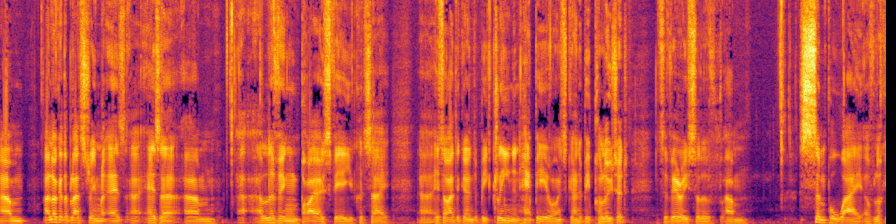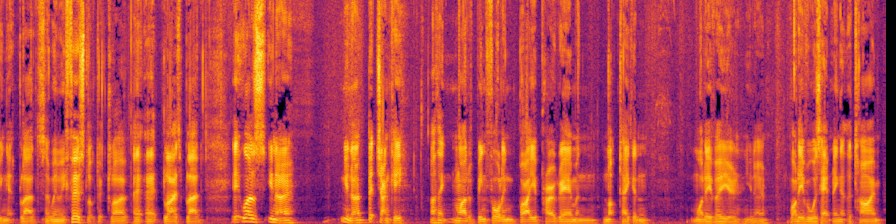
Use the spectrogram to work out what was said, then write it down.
um, I look at the bloodstream as uh, as a, um, a living biosphere, you could say. Uh, it's either going to be clean and happy, or it's going to be polluted. It's a very sort of um, simple way of looking at blood. So when we first looked at, Clive, at, at Blythe's blood, it was you know, you know, a bit chunky. I think might have been falling by your program and not taken whatever you you know whatever was happening at the time.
